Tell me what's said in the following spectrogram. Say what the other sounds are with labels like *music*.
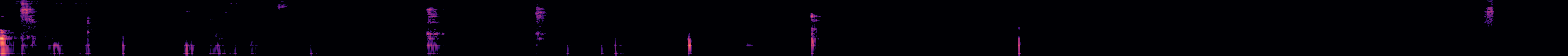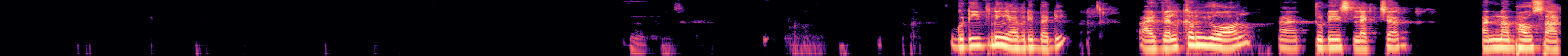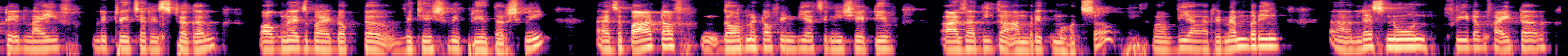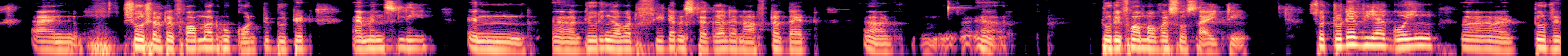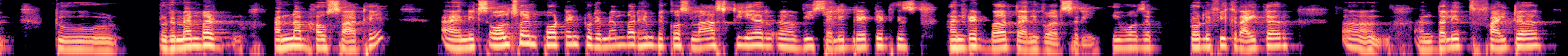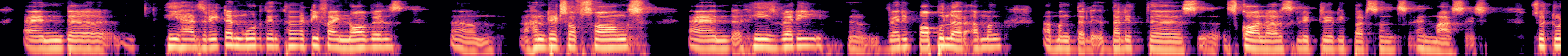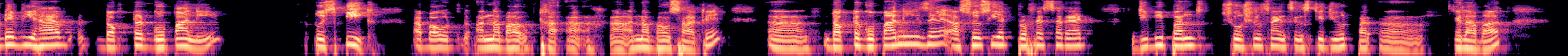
Good evening, everybody. I welcome you all at today's lecture, Anna Bhav Sate Life Literature Struggle, organized by Dr. Vijayshri Priyadarshini as a part of Government of India's initiative Azadi Ka Amrit Mahotsav. Uh, we are remembering uh, less known freedom fighter and social reformer who contributed immensely in uh, during our freedom struggle and after that uh, uh, to reform our society. So today we are going uh, to, re to, to remember Anna Bhav Sathe and it's also important to remember him because last year uh, we celebrated his 100th birth anniversary. He was a prolific writer uh, and Dalit fighter and uh, he has written more than 35 novels, um, hundreds of songs, and he is very, uh, very popular among, among the Dalit uh, scholars, literary persons, and masses. So today we have Dr. Gopani to speak about Anna Bhav, uh, Bhav Uh, Dr. Gopani is an associate professor at GB Pant Social Science Institute, uh, Allahabad,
